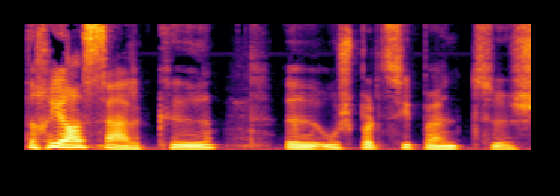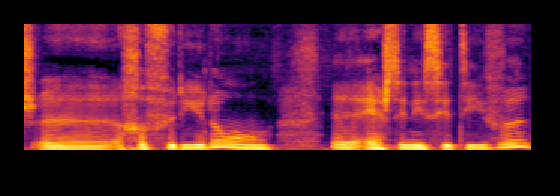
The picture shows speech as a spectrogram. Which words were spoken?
De realçar que uh, os participantes uh, referiram uh, esta iniciativa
